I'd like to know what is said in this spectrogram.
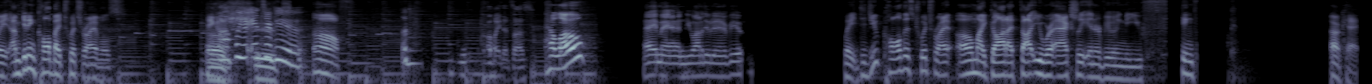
Wait, I'm getting called by Twitch rivals. Hang Oh, on. Oh, for your shoot. interview. Oh. f- Oh wait, that's us. Hello? Hey man, you want to do an interview? Wait, did you call this Twitch right? Oh my god, I thought you were actually interviewing me, you fucking fuck. Okay.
